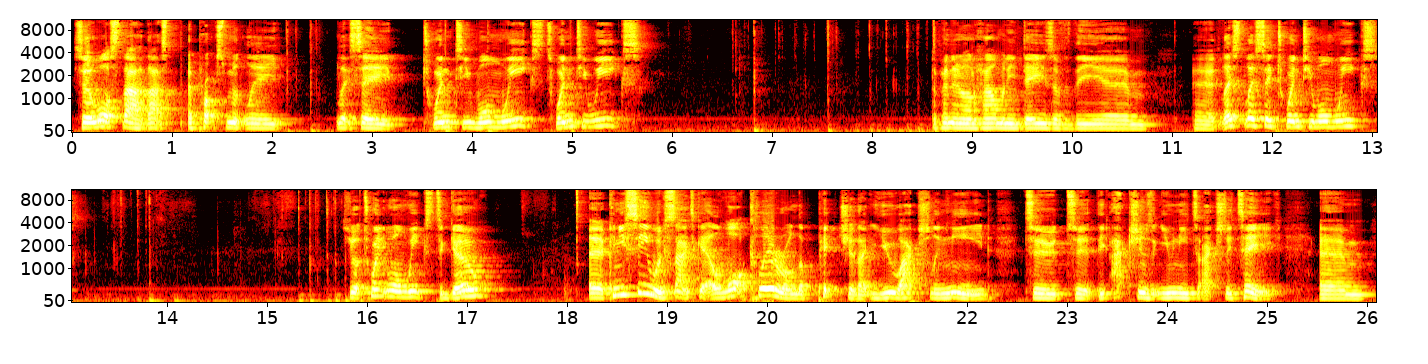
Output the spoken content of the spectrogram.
So what's that? That's approximately, let's say, 21 weeks, 20 weeks, depending on how many days of the, um, uh, let's, let's say 21 weeks. So you've got 21 weeks to go. Uh, can you see we're starting to get a lot clearer on the picture that you actually need to, to the actions that you need to actually take? Um,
